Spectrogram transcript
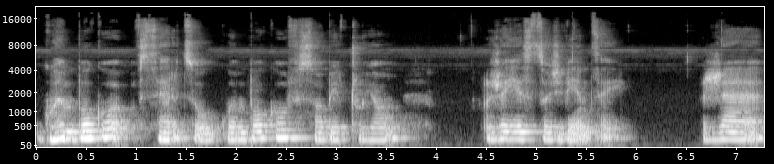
głęboko w sercu, głęboko w sobie czują, że jest coś więcej, że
